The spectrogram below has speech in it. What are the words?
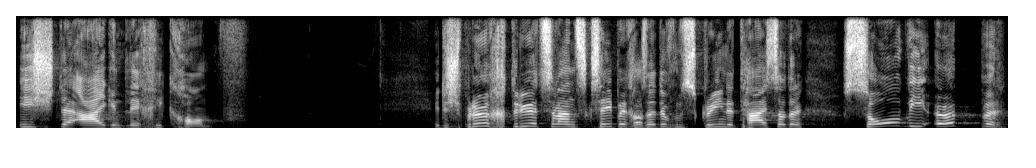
ist der eigentliche Kampf. In der Sprüche 23,7, ich habe es nicht auf dem Screen, das heisst, oder? So wie jemand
